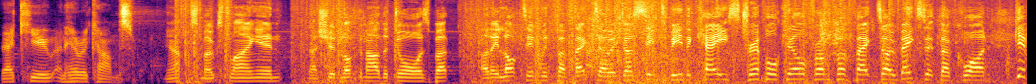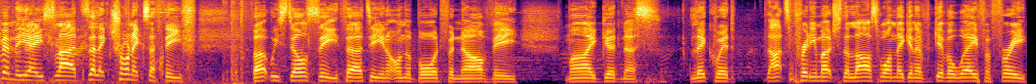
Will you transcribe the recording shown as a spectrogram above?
their cue, and here it comes. Yeah, smoke's flying in. That should lock them out of the doors, but are they locked in with Perfecto? It does seem to be the case. Triple kill from Perfecto makes it the quad. Give him the ace, lads. Electronics a thief. But we still see 13 on the board for Na'Vi. My goodness. Liquid, that's pretty much the last one they're going to give away for free.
